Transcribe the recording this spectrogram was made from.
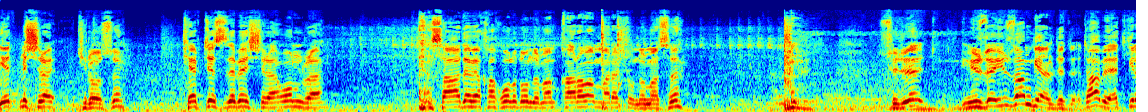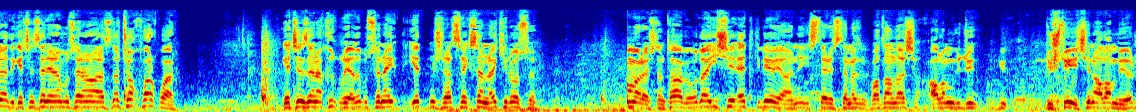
70 lira kilosu. Kepçesi de 5 lira, 10 lira. Sade ve kakaolu dondurmam. Kahramanmaraş dondurması. Sütü yüzde yüz zam geldi. Tabii etkiledi. Geçen seneyle bu senenin arasında çok fark var. Geçen sene 40 liraydı. Bu sene 70 lira 80 lira kilosu. Kahramanmaraş'tan tabii o da işi etkiliyor yani. ister istemez vatandaş alım gücü düştüğü için alamıyor.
